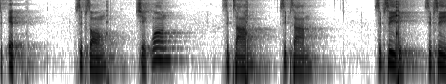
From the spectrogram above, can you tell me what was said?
สิบเอ็ดสิบสองเช็คว่าสิบสามสิบสามสิบสี่สิบสี่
